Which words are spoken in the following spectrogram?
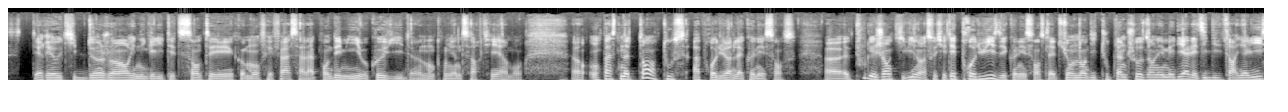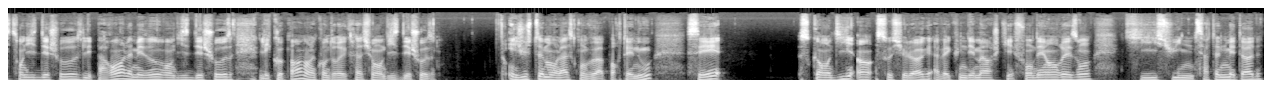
stéréotypes de genre, inégalité de santé, comment on fait face à la pandémie, au Covid euh, dont on vient de sortir, bon, euh, on passe notre temps tous à produire de la connaissance. Euh, tous les gens qui vivent dans la société produisent des connaissances là-dessus. On en dit tout plein de choses dans les médias, les éditorialistes en disent des choses, les parents à la maison en disent des choses, les copains dans la cour de récréation en disent des choses. Et justement, là, ce qu'on veut apporter, nous, c'est ce qu'en dit un sociologue avec une démarche qui est fondée en raison, qui suit une certaine méthode,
